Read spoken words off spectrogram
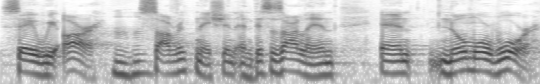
say we are sovereign nation and this is our land and no more war.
